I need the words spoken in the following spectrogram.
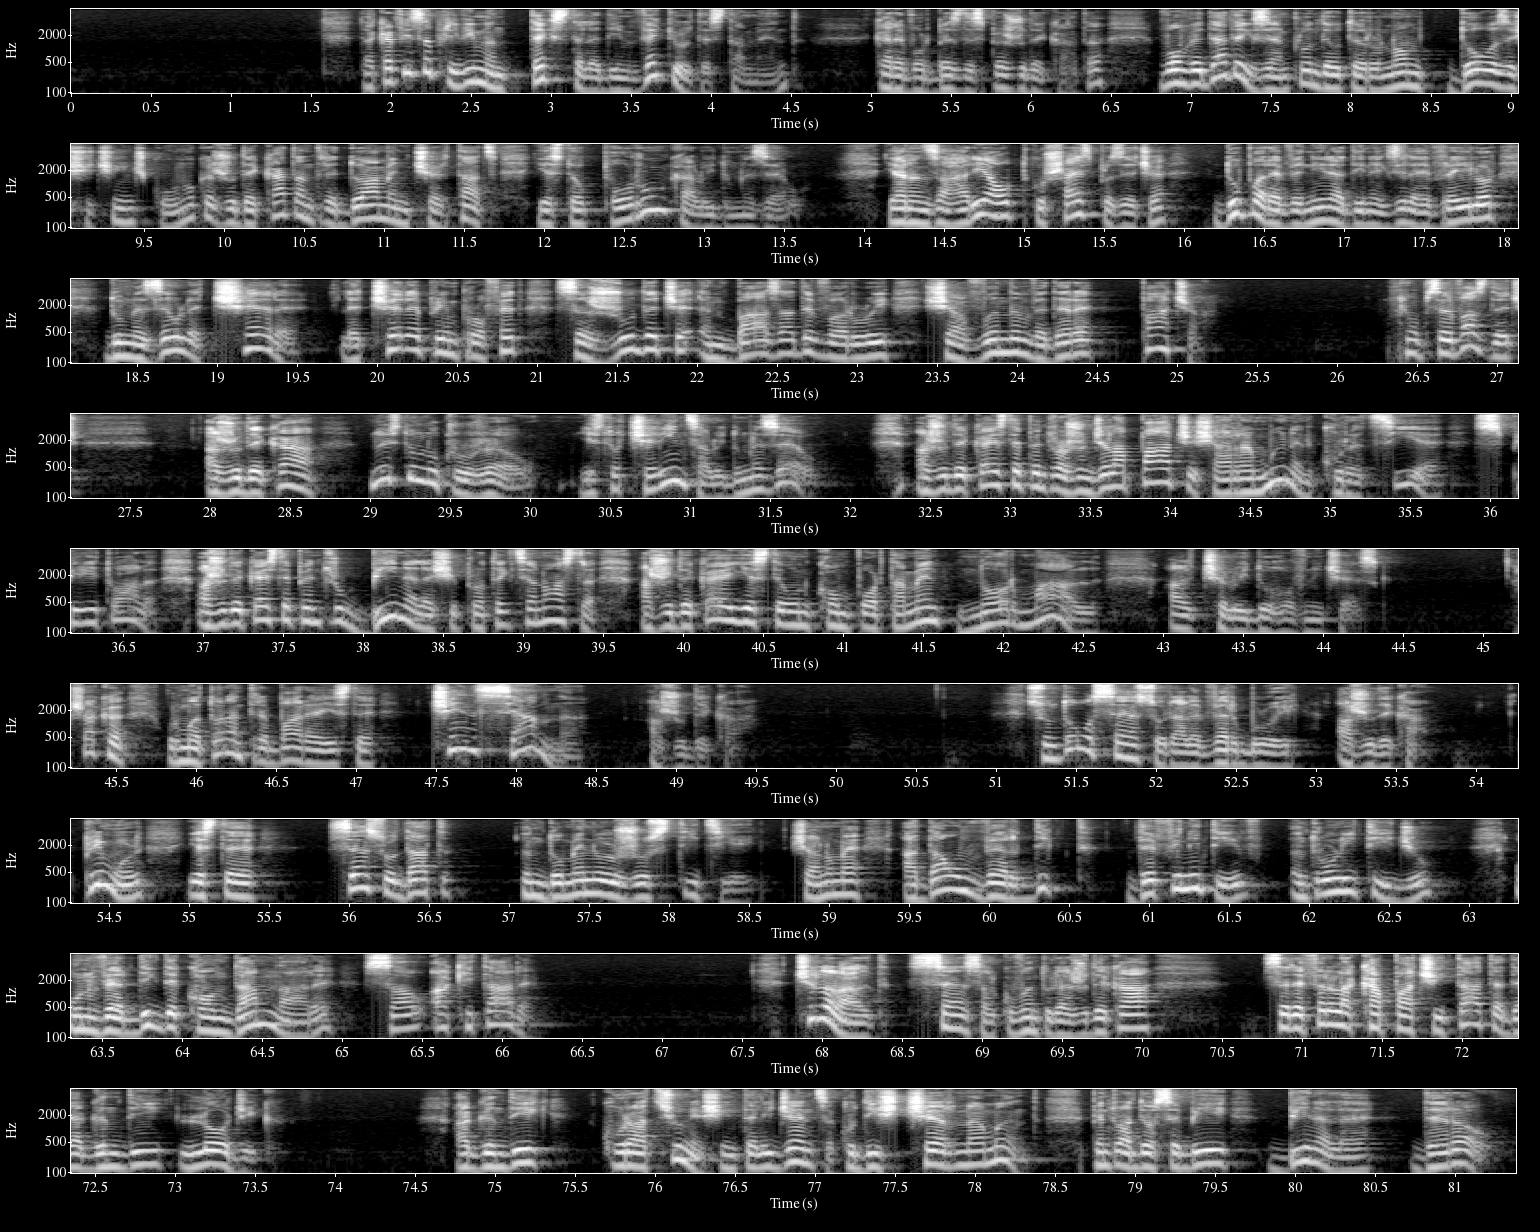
Dacă ar fi să privim în textele din Vechiul Testament, care vorbesc despre judecată, vom vedea, de exemplu, în Deuteronom 25 cu 1 că judecata între doi oameni certați este o poruncă a lui Dumnezeu. Iar în Zaharia 8 cu 16, după revenirea din exilea evreilor, Dumnezeu le cere le cere prin profet să judece în baza adevărului și având în vedere pacea. Observați, deci, a judeca nu este un lucru rău, este o cerință a lui Dumnezeu. A judeca este pentru a ajunge la pace și a rămâne în curăție spirituală. A judeca este pentru binele și protecția noastră. A judeca este un comportament normal al celui duhovnicesc. Așa că următoarea întrebare este ce înseamnă a judeca? Sunt două sensuri ale verbului a judeca. Primul este sensul dat în domeniul justiției, și anume a da un verdict definitiv într-un litigiu, un verdict de condamnare sau achitare. Celălalt sens al cuvântului a judeca se referă la capacitatea de a gândi logic, a gândi cu rațiune și inteligență, cu discernământ, pentru a deosebi binele de rău.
